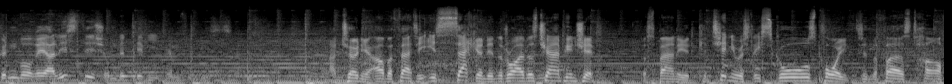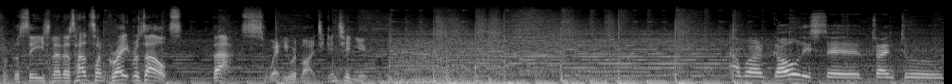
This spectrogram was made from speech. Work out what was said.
können wir realistisch um den Titel kämpfen dieses Jahr. Antonio Albacete is second in the Drivers' Championship. The Spaniard continuously scores points in the first half of the season and has had some great results. That's where he would like to continue. Our goal is uh, trying to,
